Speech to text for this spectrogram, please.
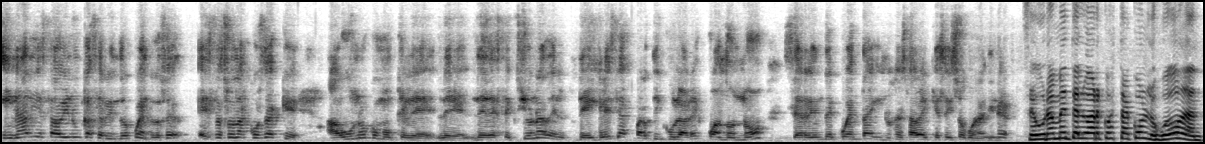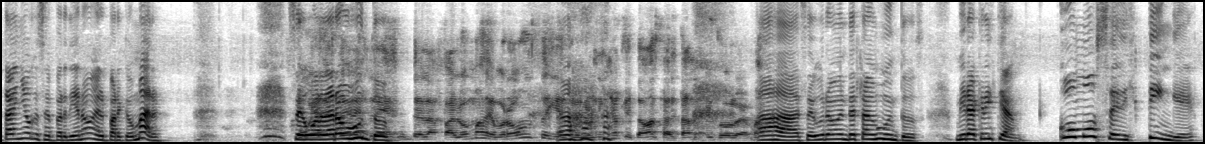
y nadie sabe y nunca se rindió cuenta. Entonces, estas son las cosas que a uno como que le, le, decepciona de, de, iglesias particulares cuando no se rinde cuenta y no se sabe qué se hizo con el dinero. Seguramente el barco está con los huevos de antaño que se perdieron en el Parque Omar. se guardaron juntos. Entre las palomas de bronce y entre los niños que estaban saltando y todo lo demás. Ajá, seguramente están juntos. Mira, Cristian, ¿cómo se distingue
